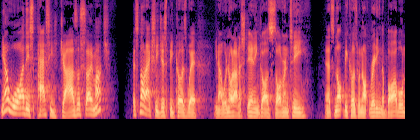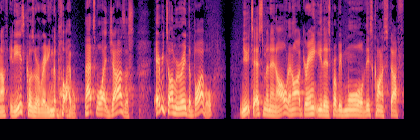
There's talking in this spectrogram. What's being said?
You know why this passage jars us so much? It's not actually just because we're, you know, we're not understanding God's sovereignty, and it's not because we're not reading the Bible enough. It is because we're reading the Bible. That's why it jars us. Every time we read the Bible, New Testament and Old, and I grant you there's probably more of this kind of stuff.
